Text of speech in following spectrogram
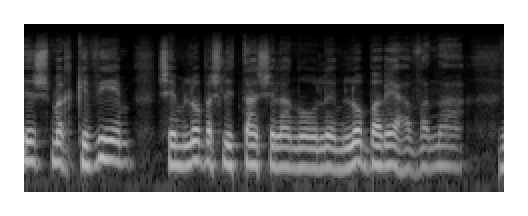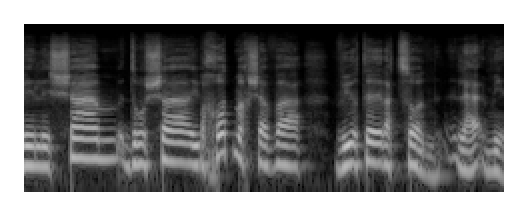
יש מרכיבים שהם לא בשליטה שלנו, הם לא ברי הבנה, ולשם דרושה פחות מחשבה ויותר רצון להאמין.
